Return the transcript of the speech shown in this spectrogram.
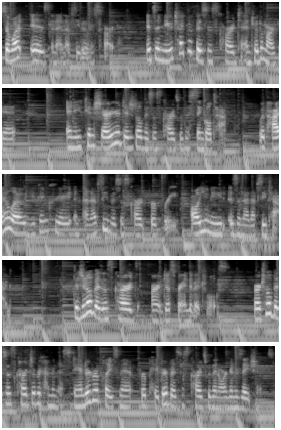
So, what is an NFC business card? It's a new type of business card to enter the market, and you can share your digital business cards with a single tap. With HiHello, you can create an NFC business card for free. All you need is an NFC tag. Digital business cards aren't just for individuals. Virtual business cards are becoming a standard replacement for paper business cards within organizations.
